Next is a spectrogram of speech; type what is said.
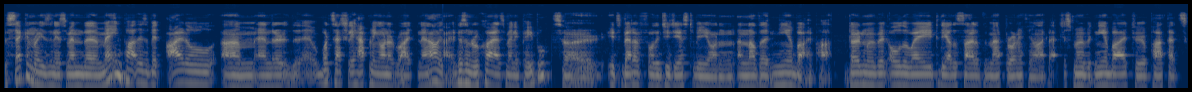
The second reason is when the main path is a bit idle um, and there, what's actually happening on it right now, it doesn't require as many people, so it's better for the GGS to be on another nearby path. Don't move it all the way to the other side of the map or anything like that. Just move it nearby to a path that's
